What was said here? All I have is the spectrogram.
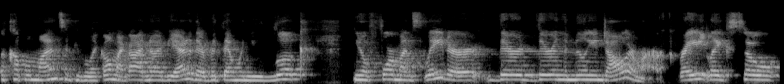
a couple months? And people are like, oh my God, no, I'd be out of there. But then when you look, you know, four months later, they're they're in the million dollar mark, right? Like so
